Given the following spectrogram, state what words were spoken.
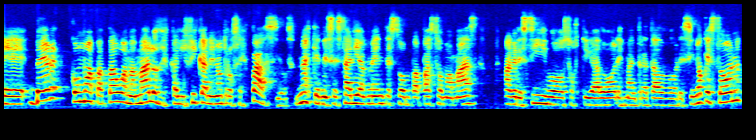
eh, ver cómo a papá o a mamá los descalifican en otros espacios. No es que necesariamente son papás o mamás agresivos, hostigadores, maltratadores, sino que son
